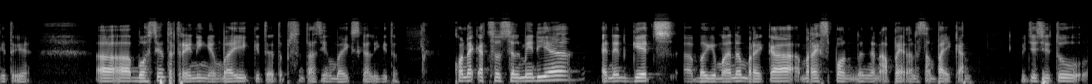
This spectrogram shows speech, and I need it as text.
gitu ya. Uh, bosnya training yang baik gitu atau presentasi yang baik sekali gitu. Connect at social media and engage uh, bagaimana mereka merespon dengan apa yang Anda sampaikan. Which is itu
